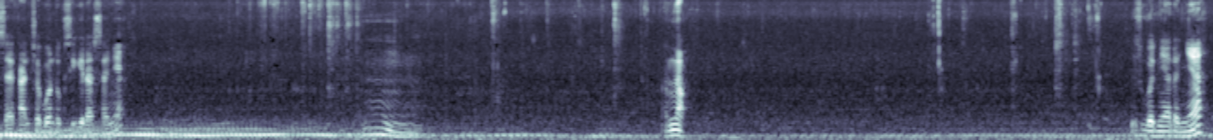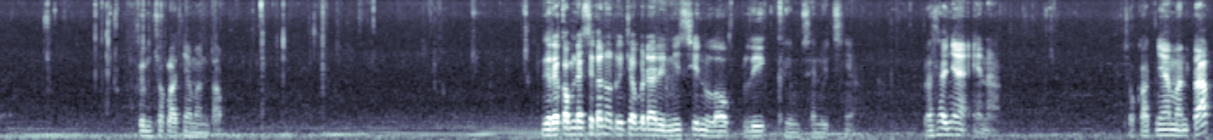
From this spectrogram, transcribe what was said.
Saya akan coba untuk segi rasanya enak biskuitnya renyah krim coklatnya mantap. Direkomendasikan untuk coba dari Nissin Lovely Cream Sandwichnya. Rasanya enak. Coklatnya mantap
